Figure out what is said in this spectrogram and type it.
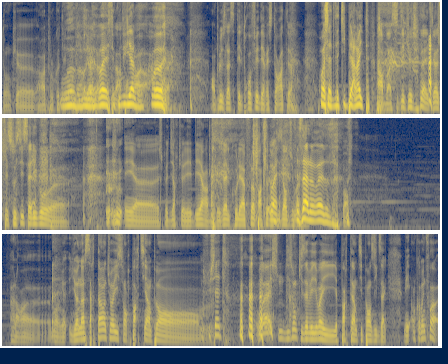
Donc, euh, alors là, pour le côté Ouais, convivial, ouais, ouais, c'est convivial, ouais. Ouais. En plus, là, c'était le trophée des restaurateurs. Ouais, ça devait être hyper light. Ah bah c'était que du light, c'était saucisse à l'ego. euh. Et euh, je peux dire que les bières, bah, déjà elles coulaient à flot à partir de Ouais, 10h du C'est matin. ça, le. Ouais, c'est ça. Alors, euh, bon, il y, y en a certains, tu vois, ils sont repartis un peu en. Sucette. Ouais, disons qu'ils avaient, ouais, ils partaient un petit peu en zigzag. Mais encore une fois,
